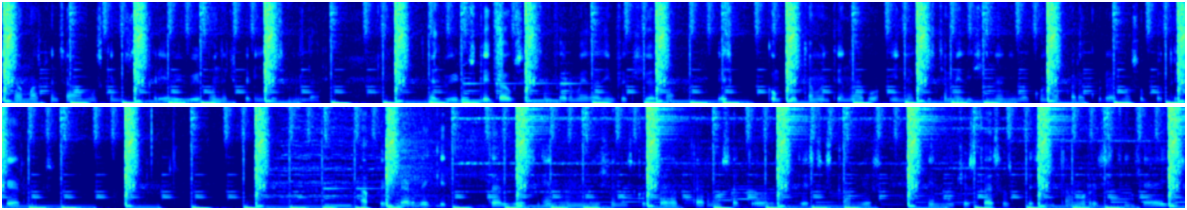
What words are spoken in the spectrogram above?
y jamás pensábamos que nos tocaría vivir una experiencia similar. Virus que causa esta enfermedad infecciosa es completamente nuevo y no existe medicina ni vacuna para curarnos o protegernos. A pesar de que tal vez en un inicio nos costó adaptarnos a todos estos cambios, en muchos casos presentamos resistencia a ellos.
